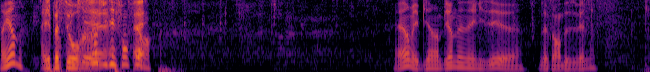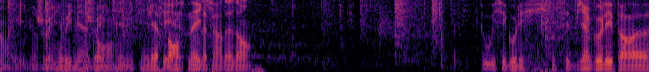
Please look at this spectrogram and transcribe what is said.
Regarde Ah, Elle est passée au ras du défenseur ouais. Ah non, mais bien, bien analysé euh, de la part de Sven. Oh oui, bien joué. Mais oui, mais Adam. il est en de snake. La part d'Adam. Ouh, il s'est gaulé. Il s'est bien gaulé par, euh,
